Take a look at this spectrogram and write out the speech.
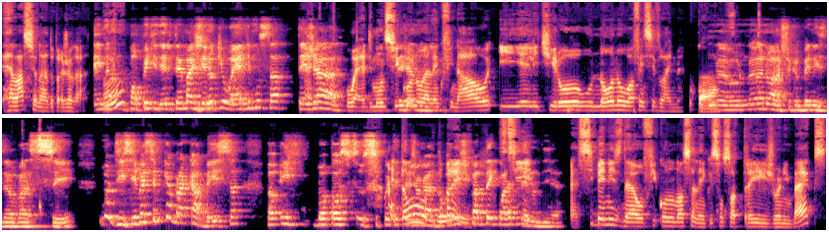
relacionado para jogar. ainda Hã? o palpite dele, então eu imagino que o Edmonds tá, esteja. O Edmonds ficou Seja- no elenco final e ele tirou o nono offensive lineman. Tá. Não, não, eu não acho que o Benisnel vai ser. Como eu disse, ele vai sempre quebrar a cabeça e botar os, os 53 Então, então, jogadores para ter 40 Se- no dia. É, se Benny Snell ficou no nosso elenco e são só três running backs,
